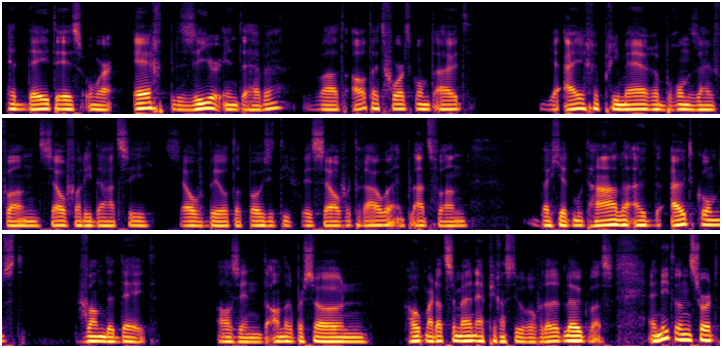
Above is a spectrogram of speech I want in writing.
het daten is om er echt plezier in te hebben. Wat altijd voortkomt uit je eigen primaire bron zijn van zelfvalidatie, zelfbeeld dat positief is, zelfvertrouwen. In plaats van dat je het moet halen uit de uitkomst van de date. Als in de andere persoon, ik hoop maar dat ze me een appje gaan sturen of dat het leuk was. En niet een soort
